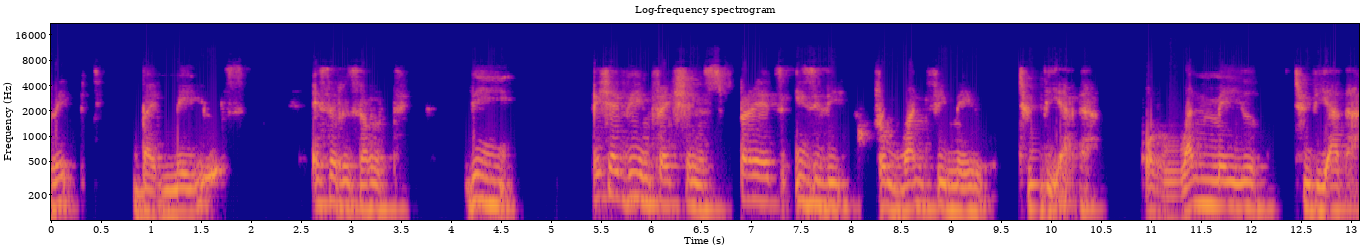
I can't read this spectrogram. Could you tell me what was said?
raped by males. As a result, the HIV infection spreads easily from one female to the other, or one male to the other.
